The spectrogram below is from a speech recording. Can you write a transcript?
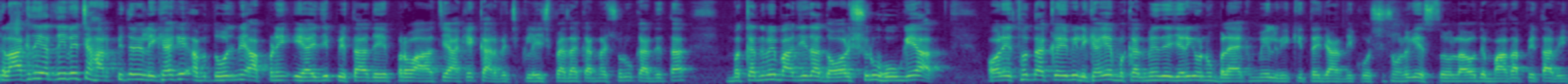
ਤਲਾਕ ਦੀ ਅਰਜ਼ੀ ਵਿੱਚ ਹਰਪ੍ਰੀਤ ਨੇ ਲਿਖਿਆ ਕਿ ਅਮਤੋਜ ਨੇ ਆਪਣੇ ਏਆਈਜੀ ਪਿਤਾ ਦੇ ਪ੍ਰਭਾਵ 'ਚ ਆ ਕੇ ਘਰ ਵਿੱਚ ਕਲੇਸ਼ ਪੈਦਾ ਕਰਨਾ ਸ਼ੁਰੂ ਕਰ ਦਿੱਤਾ। ਮੁਕੱਦਮੇਬਾਜ਼ੀ ਦਾ ਦੌਰ ਸ਼ੁਰੂ ਹੋ ਗਿਆ ਔਰ ਇੱਥੋਂ ਤੱਕ ਇਹ ਵੀ ਲਿਖਿਆ ਗਿਆ ਮੁਕੱਦਮੇ ਦੇ ਜ਼ਰੀਏ ਉਹਨੂੰ ਬਲੈਕਮੇਲ ਵੀ ਕੀਤੇ ਜਾਣ ਦੀ ਕੋਸ਼ਿਸ਼ ਹੋਣ ਲੱਗੀ। ਇਸ ਤੋਂ ਇਲਾਵਾ ਉਹਦੇ ਮਾਤਾ ਪਿਤਾ ਵੀ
